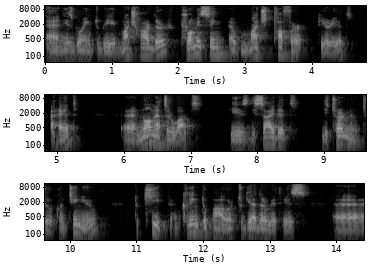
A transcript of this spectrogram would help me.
and he's going to be much harder, promising a much tougher period ahead uh, no matter what, he is decided, determined to continue to keep and cling to power together with his uh,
